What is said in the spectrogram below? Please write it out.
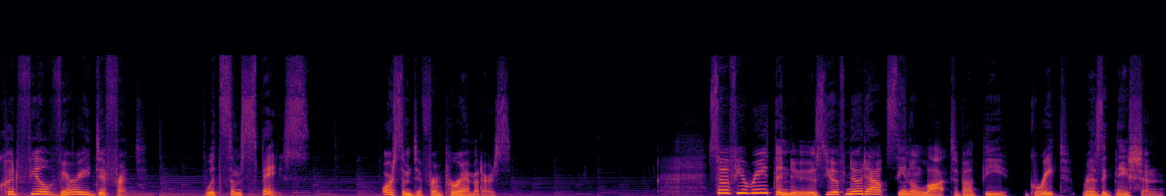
could feel very different with some space or some different parameters. So, if you read the news, you have no doubt seen a lot about the great resignation.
